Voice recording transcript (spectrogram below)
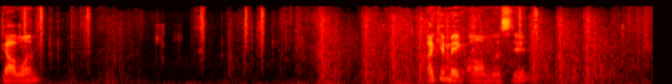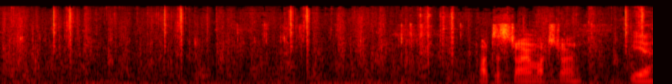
Got one. I can make omelets, dude. Watch the storm, watch storm. Yeah.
